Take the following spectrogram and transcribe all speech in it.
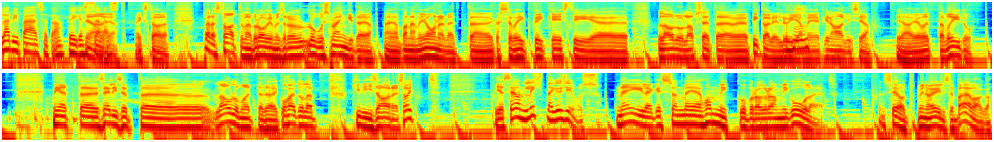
läbi pääseda kõigest ja, sellest. eks ta ole, pärast vaatame, proovime seda lugu siis mängida ja, ja paneme joonele, et äh, kas see võib kõik Eesti äh, laululapsed äh, pikali lüüa mm -hmm. meie finaalis ja, ja, ja võtta võidu nii et äh, sellised äh, laulumõtted, kohe tuleb Kivisaare sott. ja see on lihtne küsimus neile, kes on meie hommikuprogrammi kuulajad. seotud minu eilse päevaga.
